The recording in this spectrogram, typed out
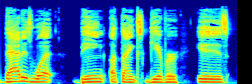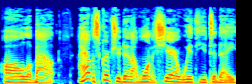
that is what being a thanksgiver is all about. I have a scripture that I want to share with you today,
